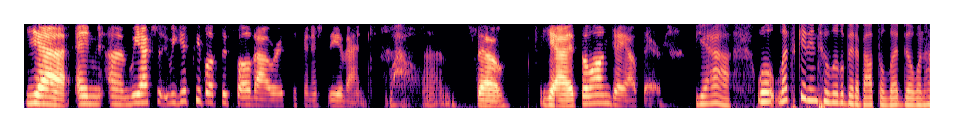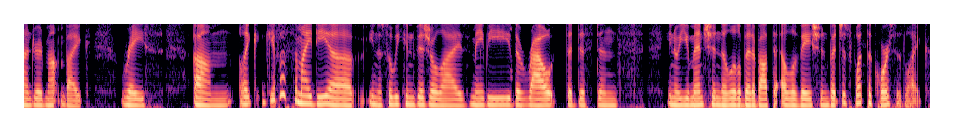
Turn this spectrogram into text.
Yeah. And um, we actually, we give people up to 12 hours to finish the event. Wow. Um, so, yeah, it's a long day out there. Yeah. Well, let's get into a little bit about the Leadville 100 mountain bike race. Um, like, give us some idea, you know, so we can visualize maybe the route, the distance. You know, you mentioned a little bit about the elevation, but just what the course is like.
